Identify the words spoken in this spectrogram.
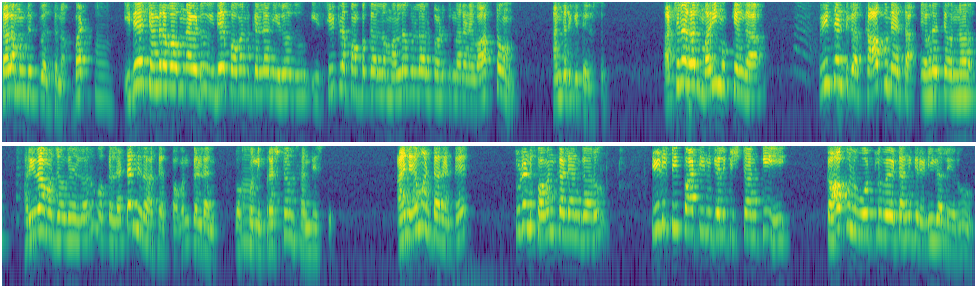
చాలా ముందుకు వెళ్తున్నాం. బట్ మ్మ్. ఇదే చంద్రబాబు నాయుడు ఇదే పవన్ కళ్యాణ్ ఈ రోజు ఈ సీట్ల పంపకాల్లో మల్లగుల్లాలు పడుతున్నారనే వాస్తవం అందరికీ తెలుసు. అర్చన గారు మరీ ముఖ్యంగా రీసెంట్గా కాపు నేత ఎవరైతే ఉన్నారో హరిరామ జోగయ్య గారు ఒక లెటర్ని రాశారు పవన్ కళ్యాణ్ ఒక కొన్ని ప్రశ్నలు సంధిస్తూ. ఆయన ఏమంటారంటే చూడండి పవన్ కళ్యాణ్ గారు టీడీపీ పార్టీని గెలిపించడానికి కాపులు ఓట్లు వేయడానికి రెడీగా లేరు.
